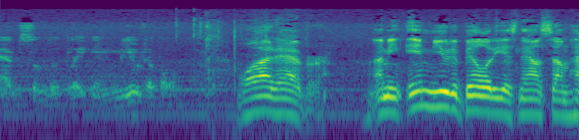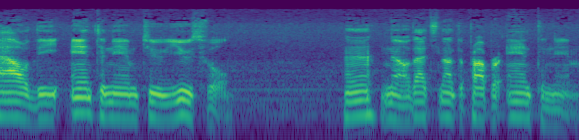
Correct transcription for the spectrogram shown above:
absolutely immutable. Whatever. I mean, immutability is now somehow the antonym to useful. Huh? No, that's not the proper antonym.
